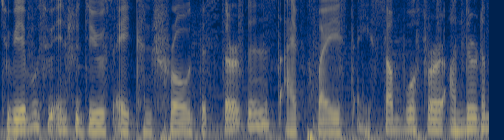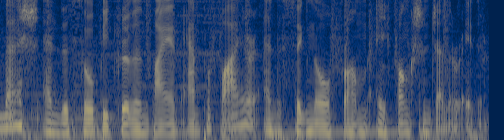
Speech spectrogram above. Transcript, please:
To be able to introduce a controlled disturbance, I placed a subwoofer under the mesh and this will be driven by an amplifier and the signal from a function generator.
